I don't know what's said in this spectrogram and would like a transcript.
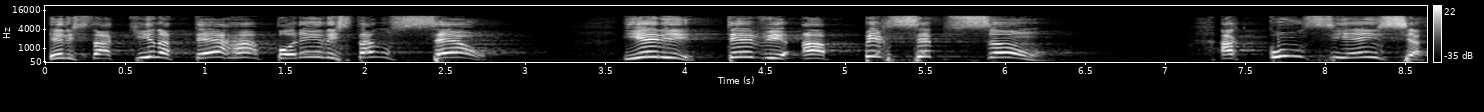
Ele está aqui na terra, porém ele está no céu. E ele teve a percepção, a consciência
